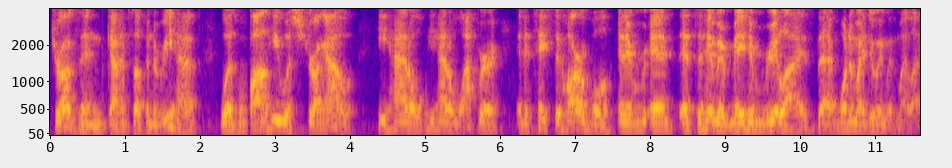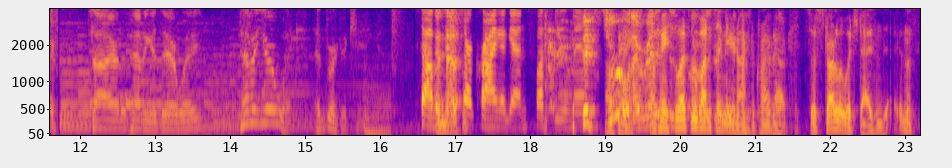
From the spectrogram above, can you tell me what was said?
drugs and got himself into rehab was while he was strung out, he had a he had a Whopper and it tasted horrible, and it and, and to him it made him realize that what am I doing with my life? Tired of having it their way? Have it your way at Burger King. Stop! I'm And gonna that's- start crying again. Fuck you, man. It's true. Okay, I read. okay it so let's move on to was something that you're not going to cry Friday. about. So Scarlet Witch dies in the, in the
